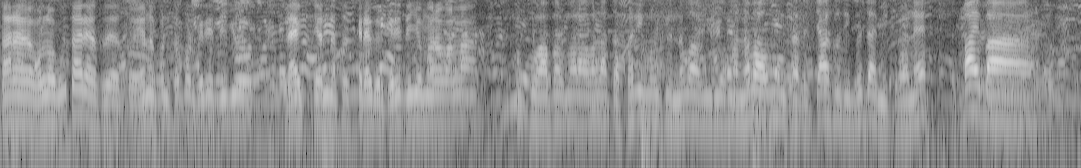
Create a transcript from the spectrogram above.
સારા વ્લોગ ઉતારે છે તો એને પણ સપોર્ટ કરી દીજો. લાઈક શેર ને સબસ્ક્રાઈબર કરી દીજો મારા વાલા. ખૂબ ખૂબ આભાર મારા વાલા. તો ફરી મળશું નવા વિડીયોમાં નવા ઉમંગ સાથે. ત્યાં સુધી બધા મિત્રોને બાય બાય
